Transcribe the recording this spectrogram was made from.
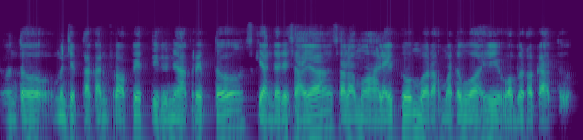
untuk menciptakan profit di dunia kripto. Sekian dari saya. Assalamualaikum warahmatullahi wabarakatuh.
